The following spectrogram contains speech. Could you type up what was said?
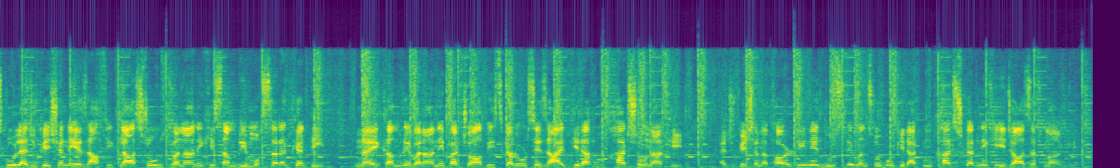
स्कूल एजुकेशन ने इजाफी क्लासरूम्स बनाने की समरी मुस्तरद कर दी। नए कमरे बनाने पर 24 करोड़ से जायद की रकम खर्च होना थी। एजुकेशन अथॉरिटी ने दूसरे मनसूबों की रकम खर्च करने की इजाज़त मांगी।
